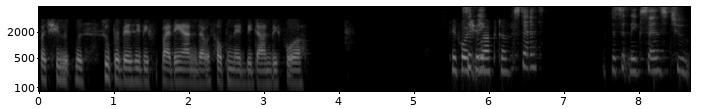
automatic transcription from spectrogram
but she was super busy bef- by the end. I was hoping they'd be done before before Does it she make left us. make sense? Does it make sense to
